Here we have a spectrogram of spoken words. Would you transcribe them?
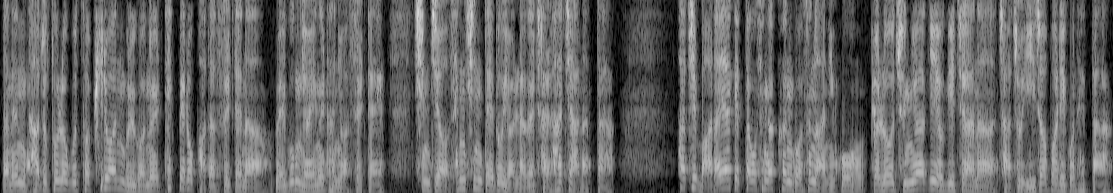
나는 가족들로부터 필요한 물건을 택배로 받았을 때나 외국 여행을 다녀왔을 때, 심지어 생신 때도 연락을 잘 하지 않았다. 하지 말아야겠다고 생각한 것은 아니고 별로 중요하게 여기지 않아 자주 잊어버리곤 했다.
